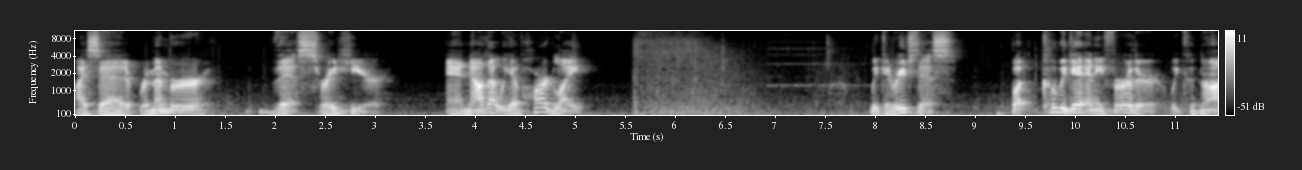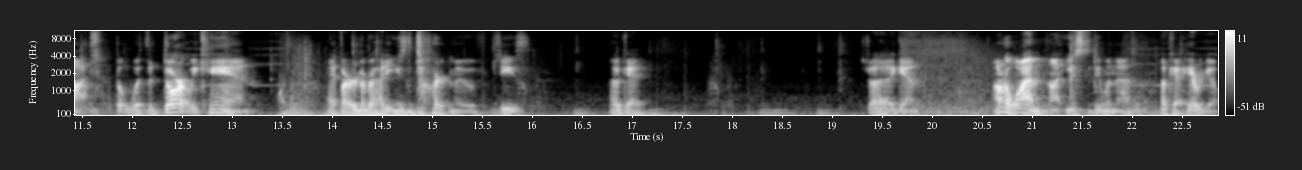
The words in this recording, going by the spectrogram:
I said, remember this right here. And now that we have hard light, we can reach this. But could we get any further? We could not. But with the dart, we can. If I remember how to use the dart move. Jeez. Okay. Let's try that again. I don't know why I'm not used to doing that. Okay, here we go.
